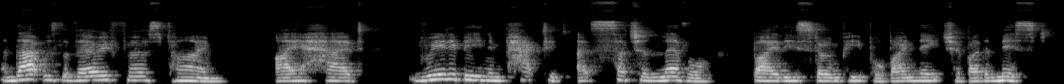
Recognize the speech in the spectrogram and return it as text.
And that was the very first time I had really been impacted at such a level by these stone people, by nature, by the mist.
